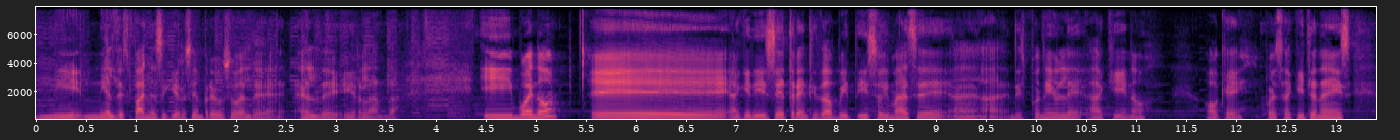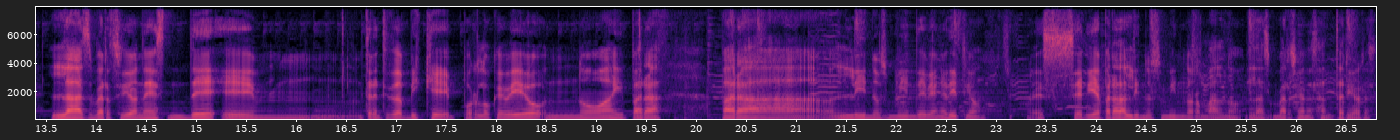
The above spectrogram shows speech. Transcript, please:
Ni, ni el de España si quiero, siempre uso el de, el de Irlanda. Y bueno, eh, aquí dice 32 bit ISO y más eh, ah, disponible aquí, ¿no? Ok, pues aquí tenéis las versiones de eh, 32 bits que por lo que veo no hay para, para Linux Mint Debian Edition. Sería para la Linux Mint normal, ¿no? Las versiones anteriores.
